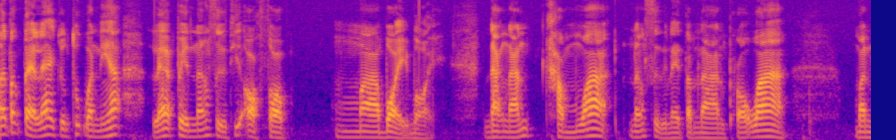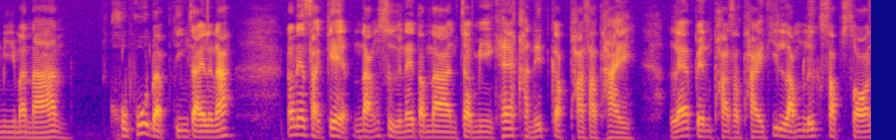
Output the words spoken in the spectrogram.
มาตั้งแต่แรกจนทุกวันเนี้ยและเป็นหนังสือที่ออกสอบมาบ่อยๆ ดังนั้นคำว่าหนังสือในตำนาน เพราะว่ามันมีมานาน ครูพูดแบบจริงใจเลยนะ นักเรียนสังเกตหนังสือในตำนานจะมีแค่คณิตกับภาษาไทย และเป็นภาษาไทยที่ล้ำลึกซับซ้อน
